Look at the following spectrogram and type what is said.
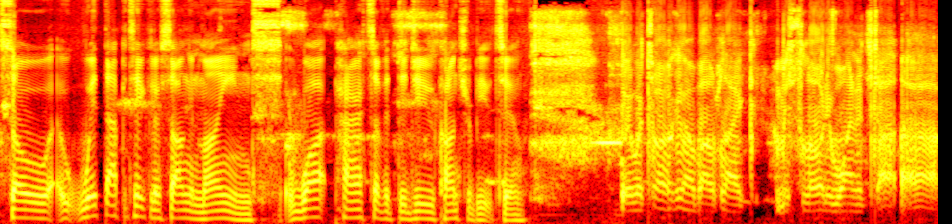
So, uh, with that particular song in mind, what parts of it did you contribute to? We were talking about like Miss Lordi wanted uh, uh,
